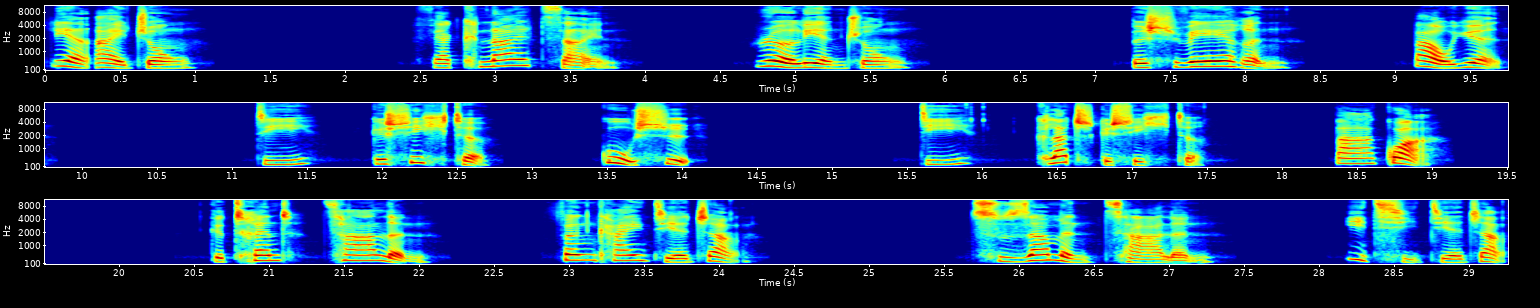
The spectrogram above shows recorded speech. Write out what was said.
恋爱中 verknallt sein，热恋中。beschweren，抱怨。 die Geschichte，故事。die Klatschgeschichte，八卦。getrennt zahlen，分开结账。zusammen zahlen，一起结账。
